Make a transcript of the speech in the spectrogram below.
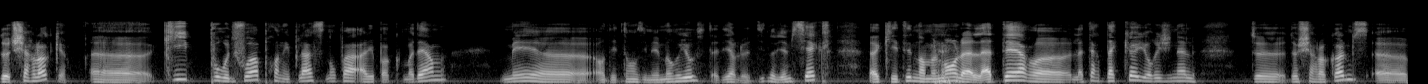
de Sherlock qui pour une fois prenait place non pas à l'époque moderne mais en des temps immémoriaux, c'est-à-dire le 19e siècle, qui était normalement la, la terre, la terre d'accueil originelle de, de Sherlock Holmes euh,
